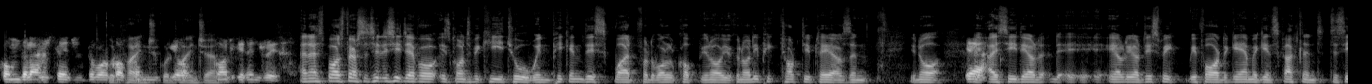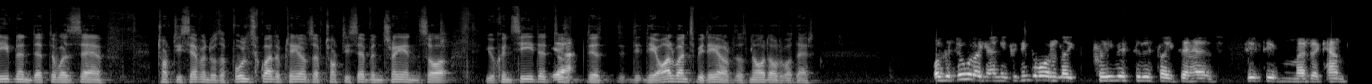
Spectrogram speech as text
come the latter stages of the World Good Cup point, and good you're point, yeah. going to get injuries. And I suppose versatility, Devo, is going to be key too when picking this squad for the World Cup. You know, you can only pick 30 players, and, you know, Yeah. I, I see there uh, earlier this week before the game against Scotland this evening that there was. Uh, 37 there was a full squad of players of 37 trained so you can see that Yeah. there's- there's- they all want to be there there's no doubt about that Well, they do like, and if you think about it, like previous to this, like they had fifty of them at a camp,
